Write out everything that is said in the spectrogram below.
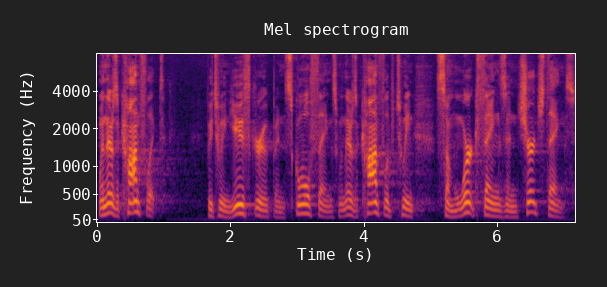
when there's a conflict, between youth group and school things, when there's a conflict between some work things and church things,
